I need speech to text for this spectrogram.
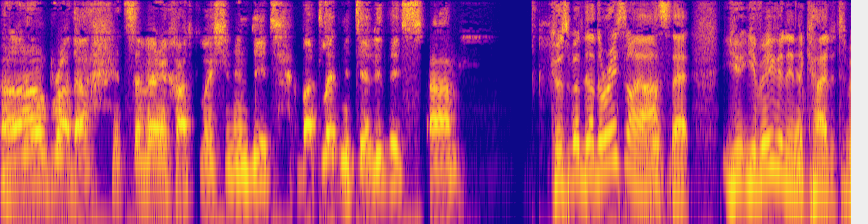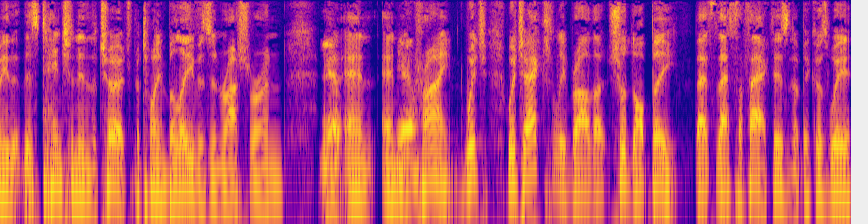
Oh, brother, it's a very hard question indeed. But let me tell you this. Um, Because the, the reason I ask that, you, you've even indicated to me that there's tension in the church between believers in Russia and Yeah. and and, and Yeah. Ukraine, which which actually, brother, should not be. That's that's the fact, isn't it? Because we're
